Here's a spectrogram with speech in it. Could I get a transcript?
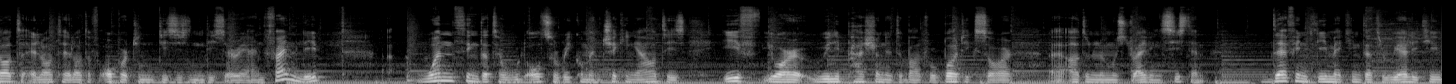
lot, a lot, a lot of opportunities in this area. And finally, one thing that I would also recommend checking out is if you are really passionate about robotics or uh, autonomous driving system, definitely making that a reality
